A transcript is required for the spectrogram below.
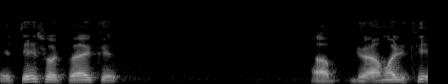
اتنے سوچ پایا کہ آپ ڈرامہ لکھیے۔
